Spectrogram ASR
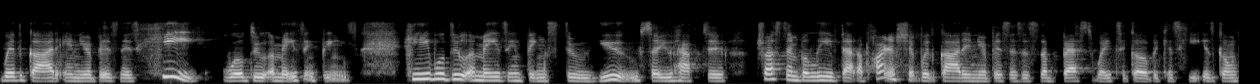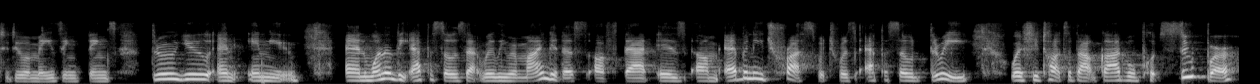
with God in your business, He will do amazing things. He will do amazing things through you. So you have to trust and believe that a partnership with God in your business is the best way to go because He is going to do amazing things through you and in you. And one of the episodes that really reminded us of that is um, Ebony Trust, which was episode three, where she talked about God will put super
